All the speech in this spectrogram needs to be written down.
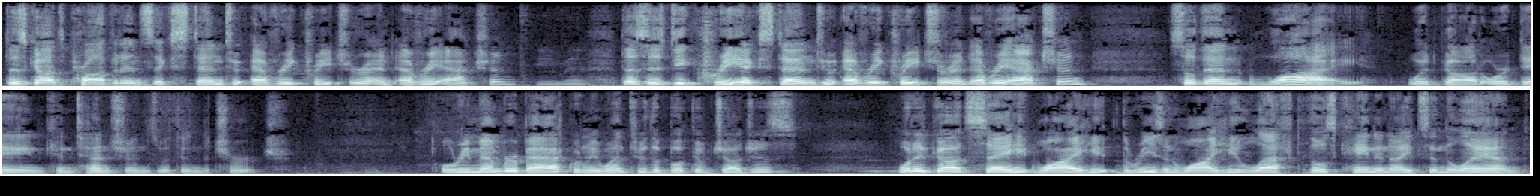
Does God's providence extend to every creature and every action? Amen. Does his decree extend to every creature and every action? So then, why would God ordain contentions within the church? Well, remember back when we went through the book of Judges? What did God say why he, the reason why he left those Canaanites in the land?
